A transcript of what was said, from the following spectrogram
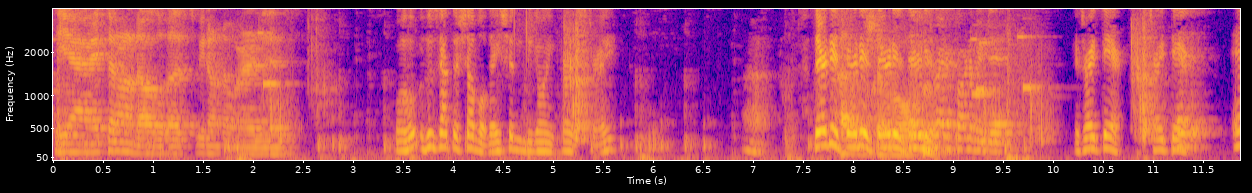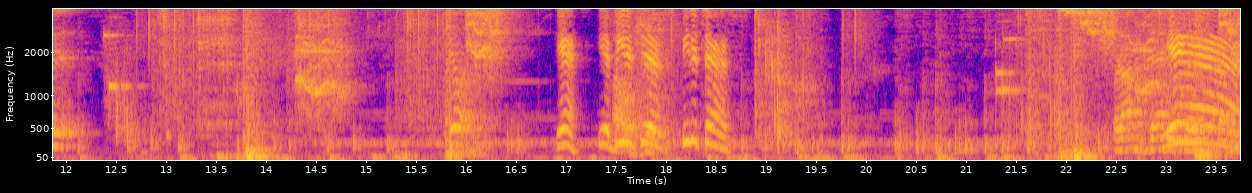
Yeah, it don't on all of us. We don't know where it is. Well, who, who's got the shovel? They shouldn't be going first, right? Oh. There it is. There it is. There it is. There It's right in front of you, Dick. It's right there. It's right Hit there. it. Hit it. Kill it. Yeah. Yeah. Beat Oh, its shit. ass. Beat its ass. We're not dead. Yeah.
